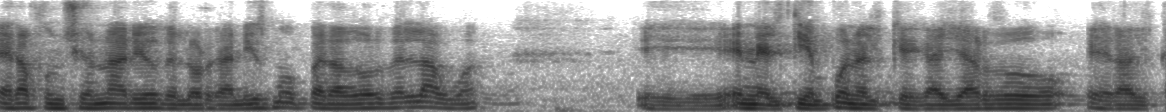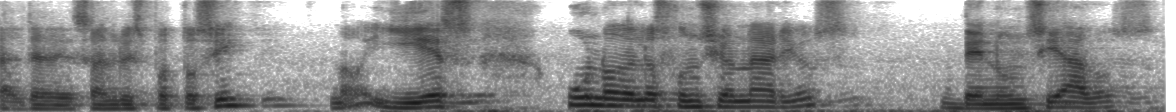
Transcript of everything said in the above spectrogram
Era funcionario del organismo operador del agua eh, en el tiempo en el que Gallardo era alcalde de San Luis Potosí, ¿no? Y es uno de los funcionarios denunciados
